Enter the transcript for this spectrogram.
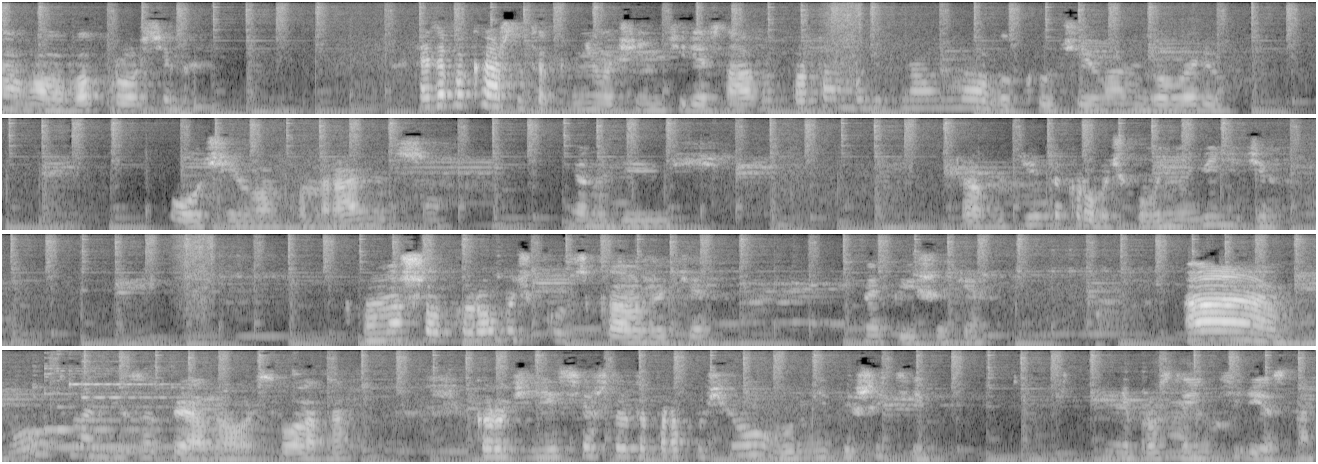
Ага, вопросик. Это пока что так не очень интересно, а потом будет намного круче, я вам говорю. Очень вам понравится, я надеюсь. Так, где эта коробочка? Вы не видите? Кто нашел коробочку, скажите. Напишите. А, вот она где запряталась. Ладно. Короче, если я что-то пропущу, вы мне пишите. Мне просто интересно.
